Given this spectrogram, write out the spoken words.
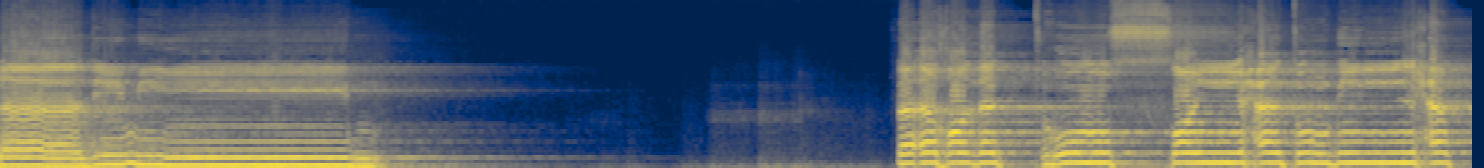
نادمين. فأخذتهم الصيحة بالحق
